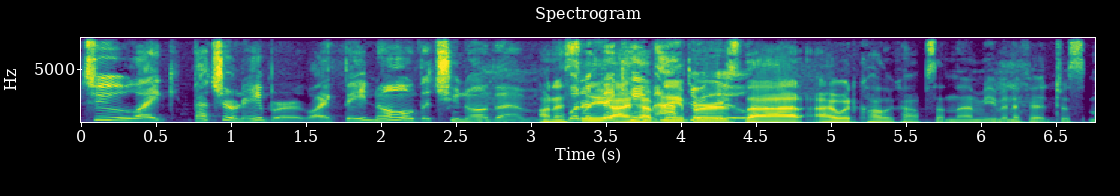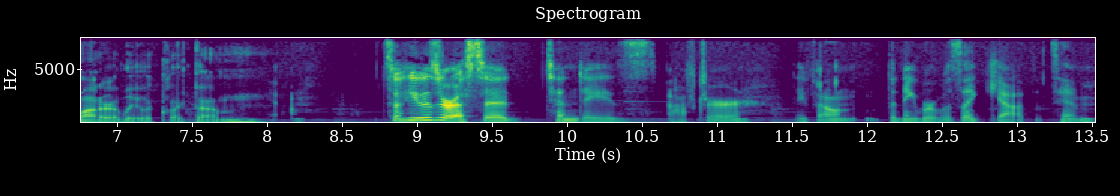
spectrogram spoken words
too like that's your neighbor. Like they know that you know them. Honestly, I have neighbors you? that I would call the cops on them, even if it just moderately looked like them. yeah. So he was arrested 10 days after they found the neighbor was like, yeah, that's him.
